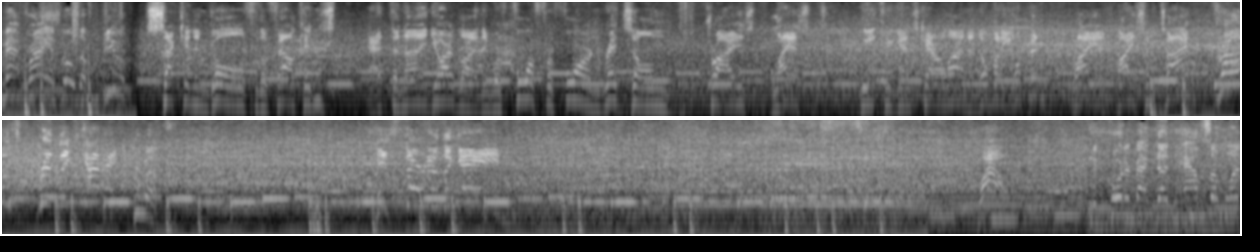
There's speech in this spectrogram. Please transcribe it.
Matt Ryan throws a beautiful. Second and goal for the Falcons at the nine yard line. They were four for four in red zone tries last week against Carolina. Nobody open. Ryan buys some time. Throws. Ridley's got it. Who else? His third of the game. Wow. the quarterback doesn't have someone,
